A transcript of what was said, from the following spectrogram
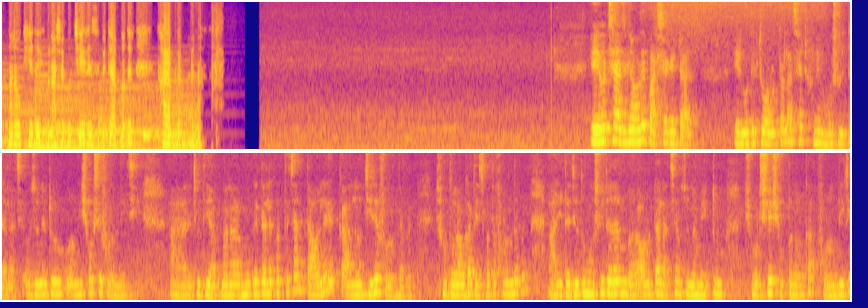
আপনারাও খেয়ে দেখবেন, আশা করছি এই রেসিপিটা আপনাদের খারাপ লাগবে না। এই হচ্ছে আজকে আমাদের পাট শাকের ডাল। এর মধ্যে একটু অরড় ডাল আছে, একটুখানি মসুরির ডাল আছে ওই জন্য একটু আমি সর্ষে ফোড়ন দিয়েছি। আর যদি আপনারা মুগের ডালে করতে চান, তাহলে কালো জিরে ফোড়ন দেবেন। শুকনো লঙ্কা, তেজপাতা ফোড়ন দেবেন। আর এটা যেহেতু মসুরি ডালের অরড় ডাল আছে, ওই জন্য আমি একটু সর্ষে, শুকনো লঙ্কা ফোড়ন দিয়েছি।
